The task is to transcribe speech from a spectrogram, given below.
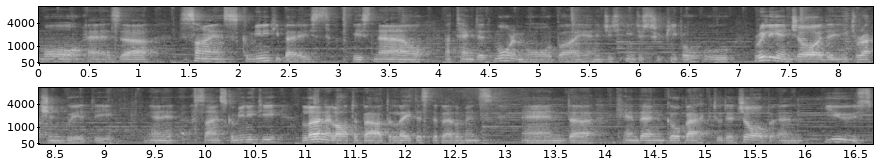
more as a science community based is now attended more and more by energy industry people who really enjoy the interaction with the uh, science community, learn a lot about the latest developments and uh, can then go back to their job and use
